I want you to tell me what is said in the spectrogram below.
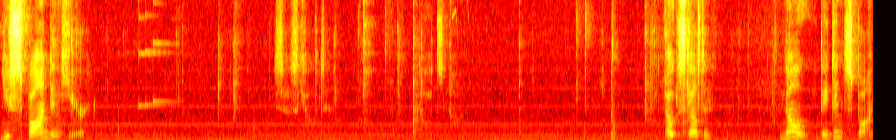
You spawned in here. It's a skeleton. No, it's not. Oh, skeleton. No, they didn't spawn.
